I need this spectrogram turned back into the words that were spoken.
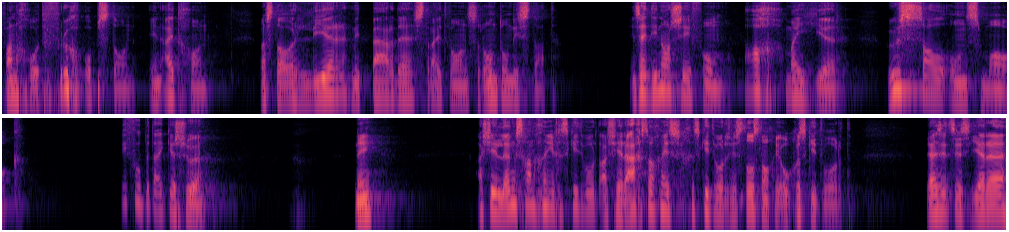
van God vroeg opstaan en uitgaan, was daar leer met perde strydwaans rondom die stad. En sy dienaar sê vir hom: "Ag my Heer, hoe sal ons maak?" Wie voel baie keer so? Nee. As jy links gaan, gaan jy geskiet word. As jy regs gaan, gaan jy geskiet word. As jy stil staan, gaan jy ook geskiet word. Jy sê soos Here,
